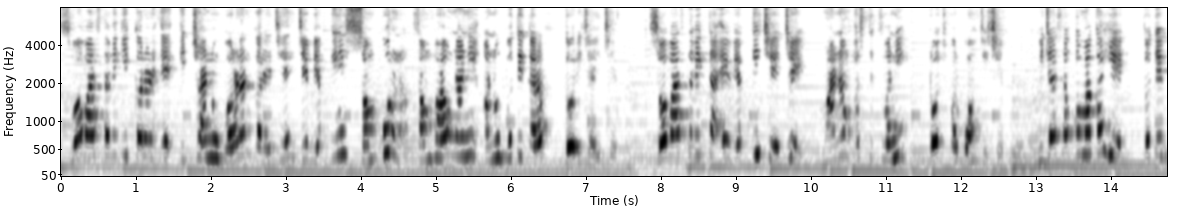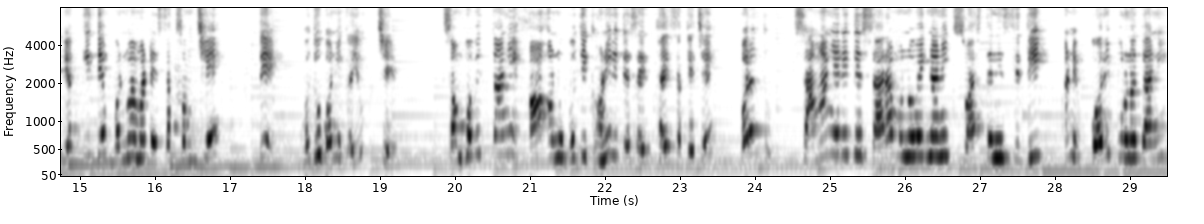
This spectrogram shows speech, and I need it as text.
સ્વવાસ્તવિકીકરણ એ ઈચ્છાનું વર્ણન કરે છે જે વ્યક્તિની સંપૂર્ણ સંભાવનાની અનુભૂતિ તરફ દોરી જાય છે. સ્વવાસ્તવિકતા એ વ્યક્તિ છે જે માનવ અસ્તિત્વની ટોચ પર પહોંચી છે. બીજા શબ્દોમાં કહીએ તો તે વ્યક્તિ તે બનવા માટે સક્ષમ છે તે વધુ બની ગયું છે. સંભવિતતાની આ અનુભૂતિ ઘણી રીતે થઈ શકે છે, પરંતુ સામાન્ય રીતે સારા મનોવૈજ્ઞાનિક સ્વાસ્થ્યની સ્થિતિ અને પરિપૂર્ણતાની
